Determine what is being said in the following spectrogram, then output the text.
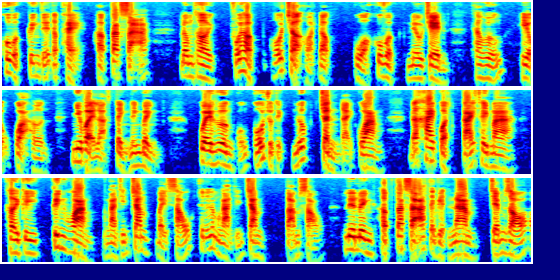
khu vực kinh tế tập thể, hợp tác xã, đồng thời phối hợp hỗ trợ hoạt động của khu vực nêu trên theo hướng hiệu quả hơn. Như vậy là tỉnh Ninh Bình, quê hương của cố chủ tịch nước Trần Đại Quang đã khai quật cái thây ma thời kỳ kinh hoàng 1976 cho đến năm 1986. Liên minh Hợp tác xã tại Việt Nam chém gió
